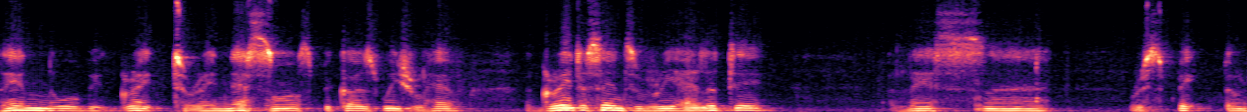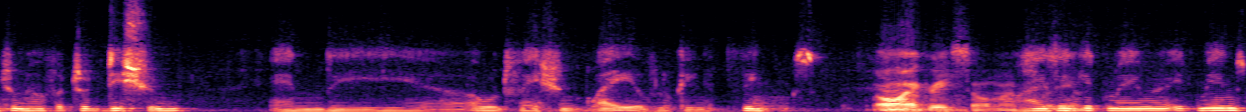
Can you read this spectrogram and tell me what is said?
then there will be a great renaissance because we shall have a greater sense of reality, less uh, respect, don't you know, for tradition and the uh, old-fashioned way of looking at things. Oh, I agree so much. I think you. it may it means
